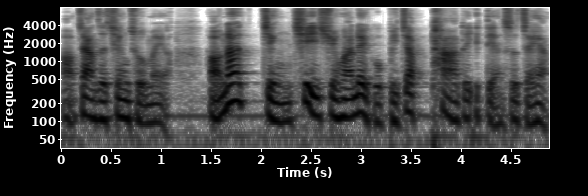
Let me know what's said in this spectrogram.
哦，这样子清楚没有？好，那景气循环类股比较怕的一点是怎样？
